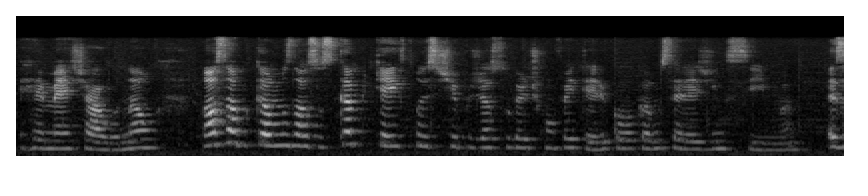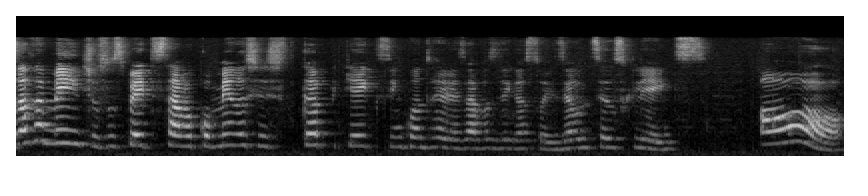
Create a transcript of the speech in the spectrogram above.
remete a algo, não? Nós fabricamos nossos cupcakes com esse tipo de açúcar de confeiteiro e colocamos cereja em cima. Exatamente, o suspeito estava comendo esses cupcakes enquanto realizava as ligações. É um de seus clientes. Oh!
